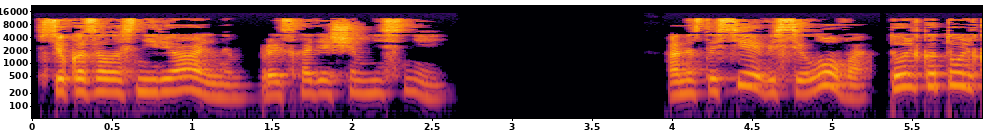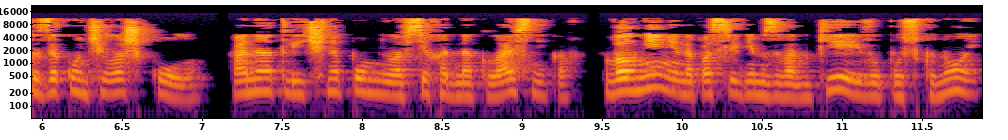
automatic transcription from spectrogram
Все казалось нереальным, происходящим не с ней. Анастасия Веселова только-только закончила школу. Она отлично помнила всех одноклассников, волнение на последнем звонке и выпускной.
